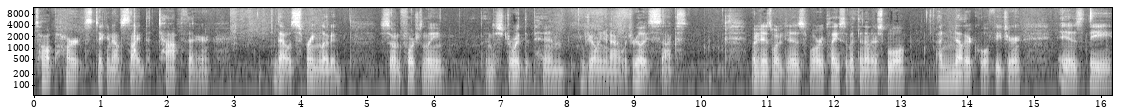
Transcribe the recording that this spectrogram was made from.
tall part sticking outside the top there that was spring-loaded. So unfortunately, I destroyed the pin drilling it out, which really sucks. But it is what it is. We'll replace it with another spool. Another cool feature is the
